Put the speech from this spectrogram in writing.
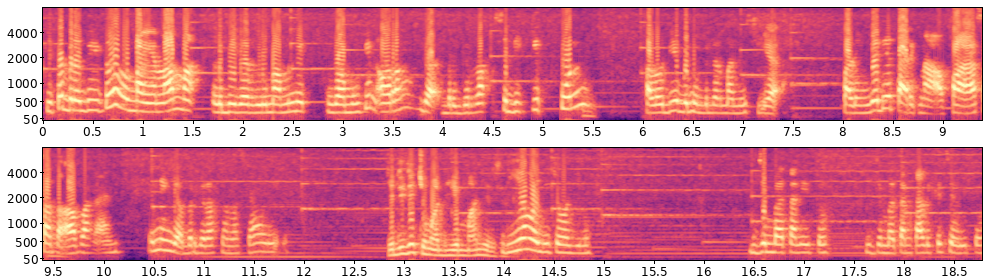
kita berhenti itu lumayan lama lebih dari lima menit. Nggak mungkin orang nggak bergerak sedikit pun kalau dia benar-benar manusia. Paling nggak dia tarik nafas atau apa kan. Ini nggak bergerak sama sekali. Jadi dia cuma diem aja di situ. dia lagi cuma gini. Di jembatan itu di jembatan kali kecil itu.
